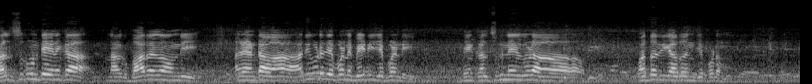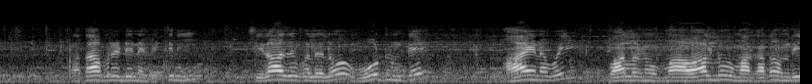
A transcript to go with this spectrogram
కలుసుకుంటే వెనక నాకు బాధగా ఉంది అని అంటావా? అది కూడా చెప్పండి బయటికి చెప్పండి. మేము కలుసుకునేది కూడా పద్ధతి కాదు అని చెప్పడం. ప్రతాప్ రెడ్డి అనే వ్యక్తిని సిరాజుపల్లిలో ఓటు ఉంటే ఆయన పోయి వాళ్ళను మా వాళ్ళు మా కథ ఉంది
